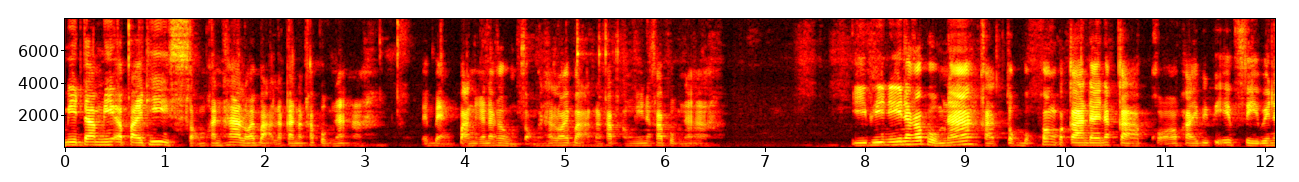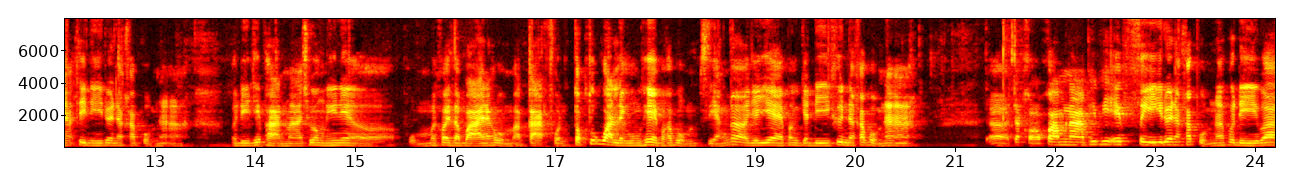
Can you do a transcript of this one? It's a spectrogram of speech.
มีดด้ามนี้เอาไปที่สองพันห้าร้อยบาทแล้วกันนะครับ ผมนะอะไปแบ่งปันกันนะครับผมสองพันห้าร้อยบาทนะครับตรงนี้นะครับ ผมนะอะ EP นี้นะครับผมนะขาดตกบกพร่องประการใดนะกราบขออภัยพี่พีเอฟซีไว้ณที่นี้ด้วยนะครับ ผมนะอะ พอดีที่ผ่านมาช่วงนี้เนี่ยเออผมไม่ค่อยสบายนะครับผมอากาศฝนตกทุกวันเลยกรุงเทพครับผมเสียงก็แย่ๆเพิ่งจะดีขึ้นนะครับ ผมนะอะเออจะขอความนาพี่พีเอฟซีด้วยนะครับ ผมนะพอดีว่า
